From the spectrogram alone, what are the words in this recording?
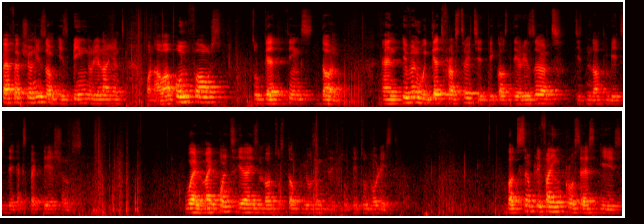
Perfectionism is being reliant on our own force to get things done. And even we get frustrated because the result did not meet the expectations. Well, my point here is not to stop using the, to-do list. But simplifying process is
